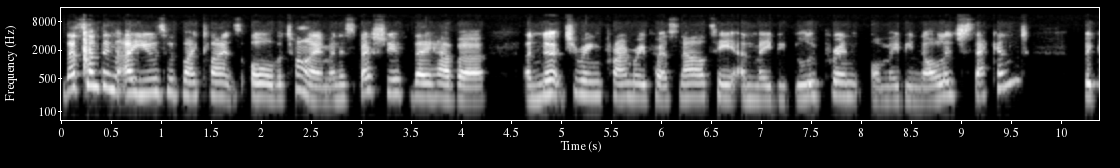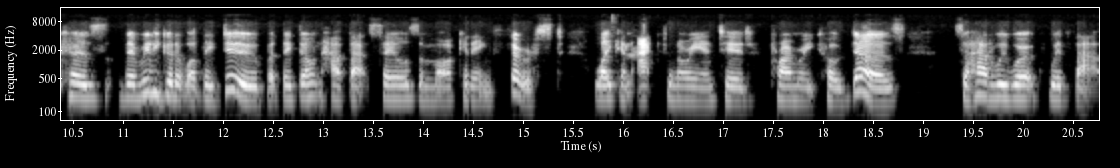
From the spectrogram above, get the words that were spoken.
that's something that i use with my clients all the time and especially if they have a a nurturing primary personality and maybe blueprint or maybe knowledge second because they're really good at what they do, but they don't have that sales and marketing thirst like an action oriented primary code does. So, how do we work with that?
